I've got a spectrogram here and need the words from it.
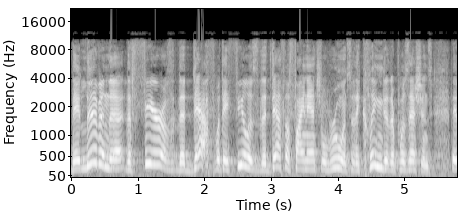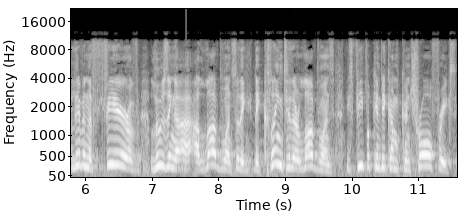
They live in the, the fear of the death, what they feel is the death of financial ruin, so they cling to their possessions. They live in the fear of losing a, a loved one, so they, they cling to their loved ones. These people can become control freaks.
